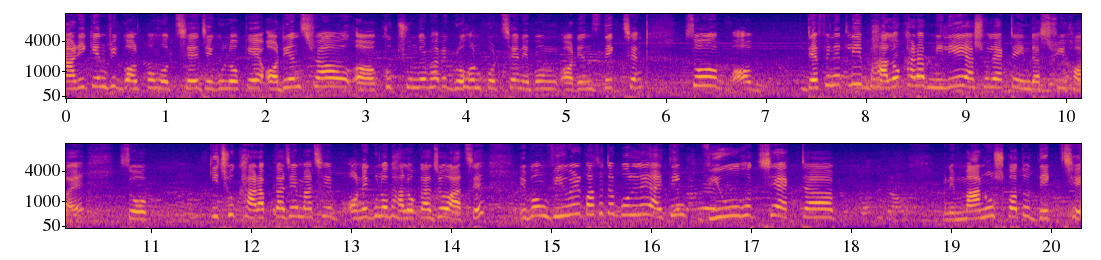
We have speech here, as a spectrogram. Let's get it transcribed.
নারী কেন্দ্রিক গল্প হচ্ছে যেগুলোকে অডিয়েন্সরাও খুব সুন্দরভাবে গ্রহণ করছেন এবং অডিয়েন্স দেখছেন। সো ডেফিনেটলি ভালো খারাপ মিলিয়েই আসলে একটা ইন্ডাস্ট্রি হয়। সো কিছু খারাপ কাজের মাঝে অনেকগুলো ভালো কাজও আছে এবং ভিউয়ের কথাটা বললে আই থিঙ্ক ভিউ হচ্ছে একটা মানে মানুষ কত দেখছে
